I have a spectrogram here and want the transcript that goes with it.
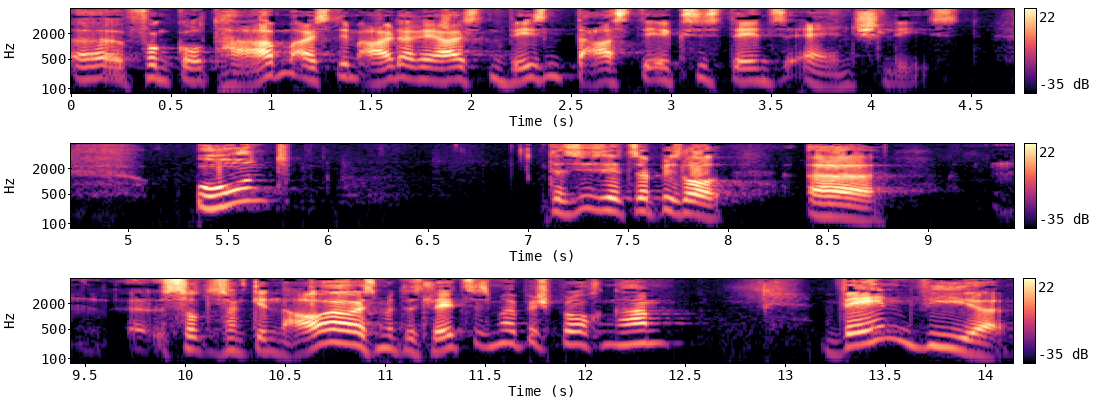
äh, von Gott haben, als dem allerrealsten Wesen, das die Existenz einschließt. Und, das ist jetzt ein bisschen äh, sozusagen genauer, als wir das letztes Mal besprochen haben, wenn wir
